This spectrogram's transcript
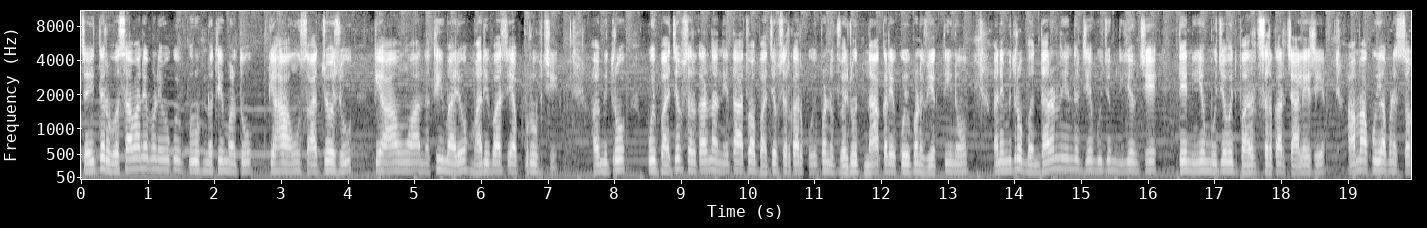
ચૈતર વસાવાને પણ એવું કોઈ પ્રૂફ નથી મળતું કે હા, હું સાચો છું કે હા, હું આ નથી માર્યો. મારી પાસે આ પ્રૂફ છે. હવે મિત્રો, કોઈ ભાજપ સરકારના નેતા અથવા ભાજપ સરકાર કોઈ પણ વિરોધ ના કરે, કોઈ પણ વ્યક્તિનો. અને મિત્રો, બંધારણની અંદર જે મુજબ નિયમ છે તે નિયમ મુજબ જ ભારત સરકાર ચાલે છે. આમાં કોઈ આપણે શક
